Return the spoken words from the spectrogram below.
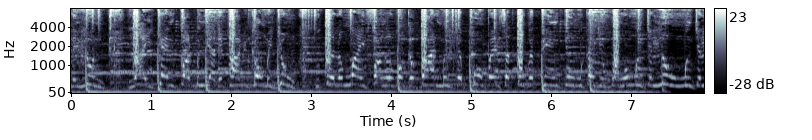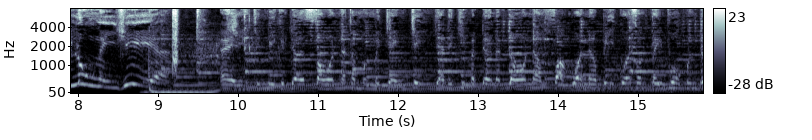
ในรุ่นไล่แคนกอดมึงอย่าได้พากันเข้ามายุ่งกูเตือนแล้วไม่ฟังระวังกับบ้านมึงจะพุ่งเป็นศัตรูกับทีมกูมึงก็อย่าหวังว่ามึงจะลุ่งมึงจะลุ่งไอ้เหี้ยเอ้ยที่นี่คือเดินโซนนะถ้ามึงไม่เจ๋งจริง อย่าได้คิดมาเดินอโลนนะฟักวันเนะบีกวนสนตีพวกมึงโด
